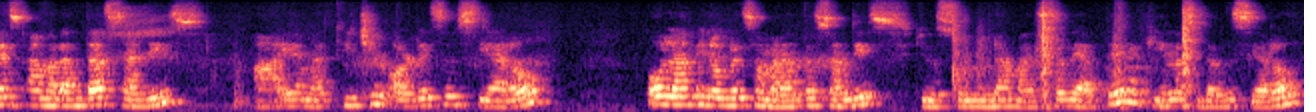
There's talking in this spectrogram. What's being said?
is Amaranta Sandis. I am a teaching artist in Seattle. Hola, mi nombre es Amaranta Sandis. Yo soy una maestra de arte aquí en la ciudad de Seattle.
